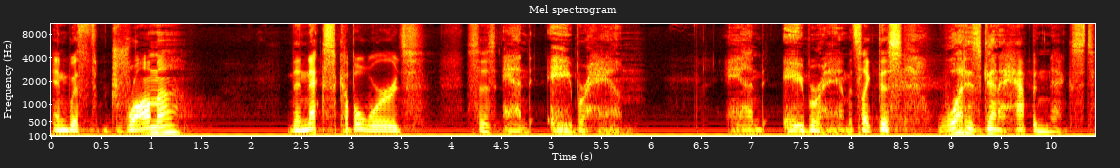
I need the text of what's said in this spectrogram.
And with drama, the next couple words says, and Abraham. And Abraham. It's like this what is going to happen next?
